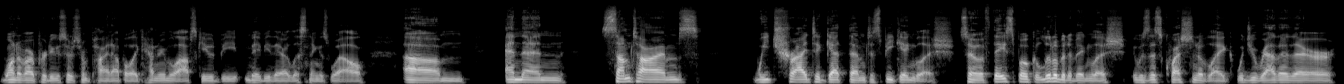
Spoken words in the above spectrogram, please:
one of our producers from pineapple like henry Molofsky would be maybe there listening as well. Um, and then sometimes we tried to get them to speak english. So if they spoke a little bit of english it was this question of like would you rather their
